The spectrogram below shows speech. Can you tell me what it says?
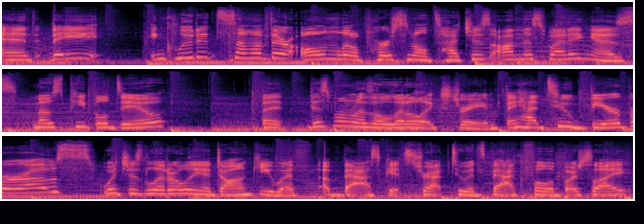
And they included some of their own little personal touches on this wedding, as most people do. But this one was a little extreme. They had two beer burros, which is literally a donkey with a basket strapped to its back full of Busch Light.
